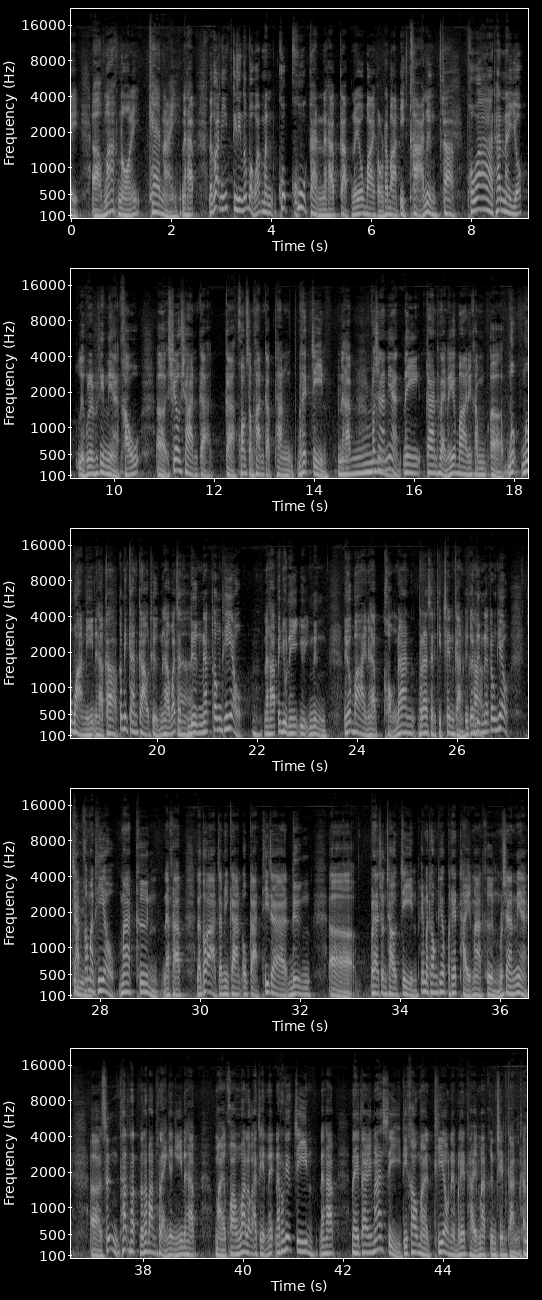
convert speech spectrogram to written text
เอ่อมากน้อยแค่ไหนนะครับ แล้วก็อันนี้จริงๆต้องบอกว่ามันควบคู่กันนะครับกับนโยบายของรัฐบาลอีกขาหนึ่งครับเพราะว่าท่านนายกหรือคุณอนุทินเนี่ยเขาเอ่อเชี่ยวชาญกับ กับความสัมพันธ์กับทางประเทศจีนนะครับ เพราะฉะนั้นเนี่ยในการแถลงนโยบายในคำเอ่อเมื่อเมื่อวานนี้นะครับครับ ก็มีการกล่าวถึงนะครับว่าจะอ่าดึงนักท่องเที่ยวนะครับเป็นอยู่ในอยู่อีกหนึ่งนโยบายนะครับของด้านพัฒนาเศรษฐกิจเช่นกัน คือก็ครับดึงนักท่องเที่ยวกลับจีนเข้ามาเที่ยวมากขึ้นนะครับ แล้วก็อาจจะมีการโอกาสที่จะดึงเอ่อ ประชาชนชาวจีนให้มาท่องเที่ยวประเทศไทยมากขึ้น เพราะฉะนั้นเนี่ยซึ่งถ้ารัฐบาลแถลงอย่างนี้นะครับ หมายความว่าเราอาจจะเห็นนักท่องเที่ยวจีนนะครับในไตรมาสสี่ที่เข้ามาเที่ยวในประเทศไทยมากขึ้นเช่นกันครับ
